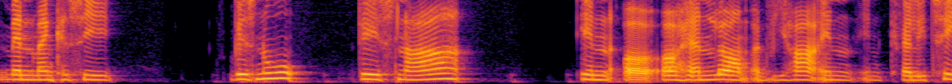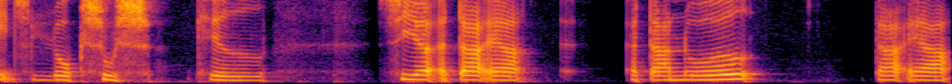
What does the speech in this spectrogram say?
men man kan sige, hvis nu det er snarere end at, at handle om, at vi har en, en kvalitetsluksuskæde, siger, at der er, at der er noget, der er,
